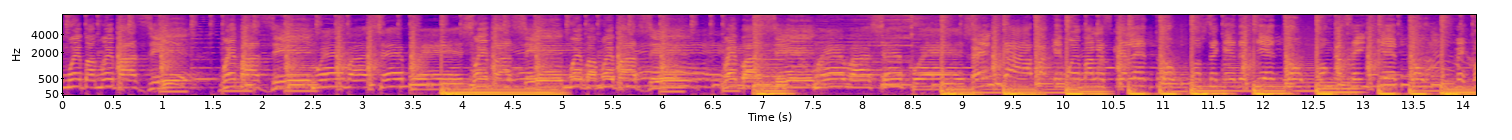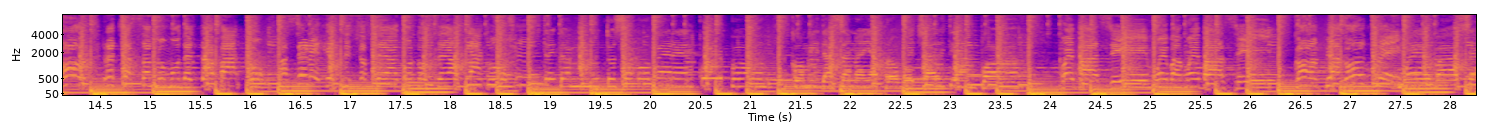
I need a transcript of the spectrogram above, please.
mueva, muévase, muévase, muévase pues. Muévase, mueva, muévase, muévase, muévase pues. Venga, pa' que mueva el esqueleto, no se quede quieto, póngase inquieto. Mejor rechaza el humo del tabaco, hacer ejercicio sea gordo, sea flaco. 30 minutos a mover el cuerpo, sana y aprovecha el tiempo. Muévase, mueva, muévase, golpe a golpe, muévase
